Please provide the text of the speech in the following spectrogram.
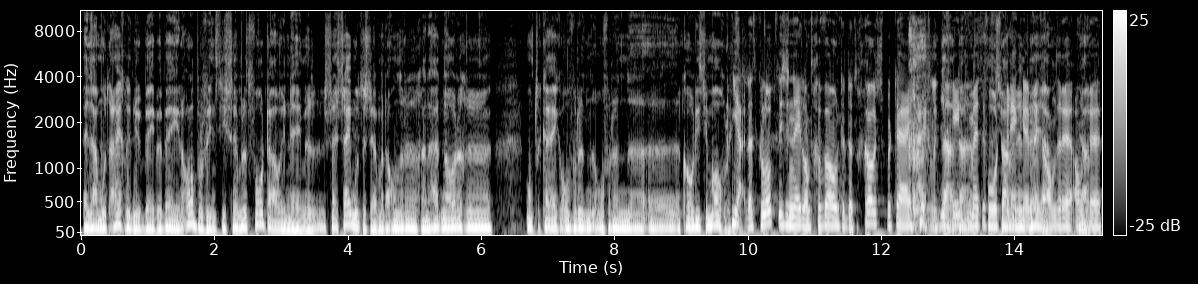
En daar moet eigenlijk nu BBB in alle provincies zeg maar, het voortouw in nemen. Zij, zij moeten zeg maar, de anderen gaan uitnodigen eh, om te kijken of er een, of er een eh, eh, coalitie mogelijk is. Ja, dat klopt. Het is in Nederland gewoonte dat de grootste partij eigenlijk Ja, begint met het hè, met andere, andere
